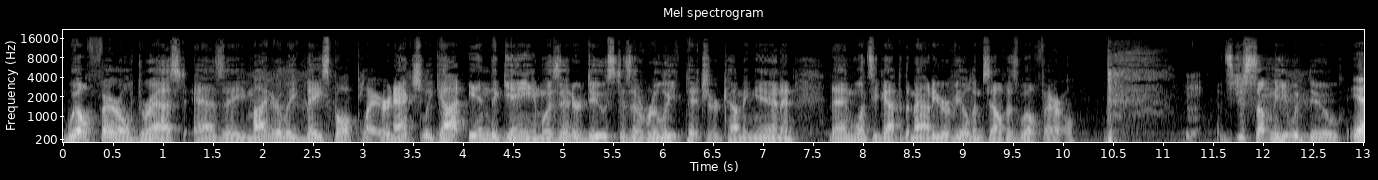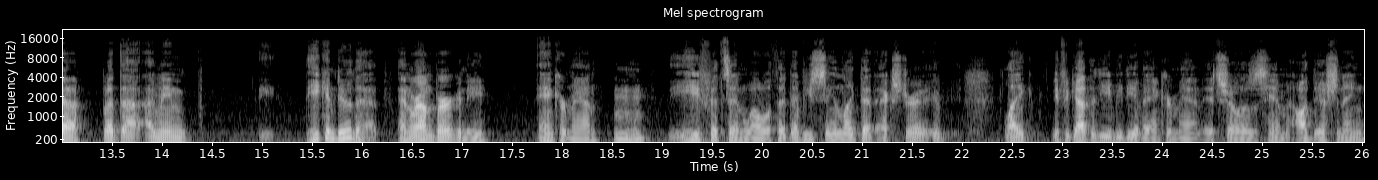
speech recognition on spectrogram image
Will Ferrell dressed as a minor league baseball player and actually got in the game, was introduced as a relief pitcher coming in, and then once he got to the mound, he revealed himself as Will Ferrell. it's just something he would do. Yeah, but uh, I mean, he can do that. And Ron Burgundy, Anchorman, mm-hmm. he fits in well with it. Have you seen like that extra? If, like, if you got the DVD of Anchorman, it shows him auditioning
